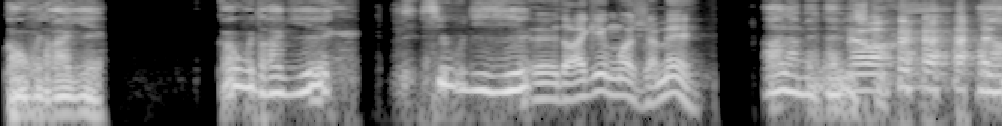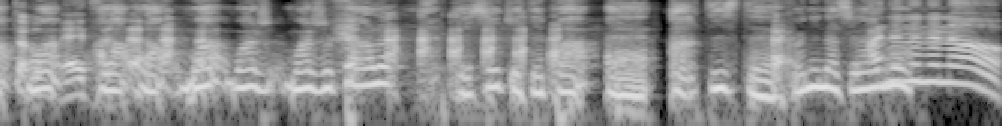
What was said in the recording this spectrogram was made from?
quand vous draguiez. Quand vous draguiez, si vous disiez. Euh, draguer, moi jamais. Ah là, mais là, non. alors, moi, alors, alors, moi, moi, je, moi, je parle de ceux qui n'étaient pas euh, artistes euh, connus nationalement. Ah non, non, non, non.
